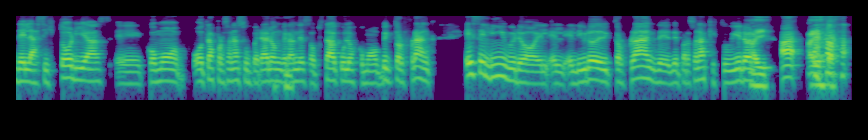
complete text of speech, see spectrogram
las historias, eh, cómo otras personas superaron grandes obstáculos, como Víctor Frank, ese libro, el, libro de Víctor Frank, de, personas que estuvieron... Ahí, ah, ahí está.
